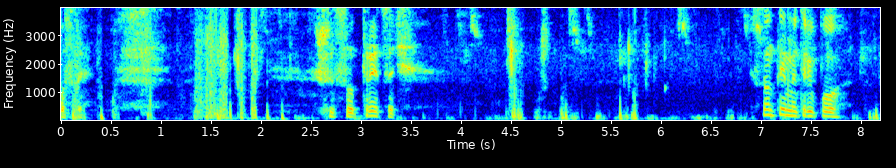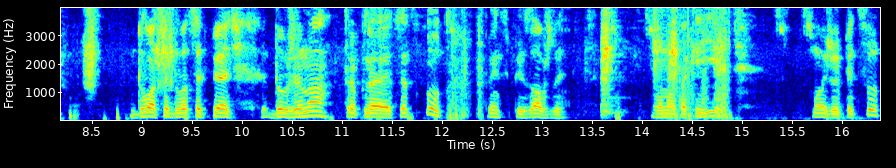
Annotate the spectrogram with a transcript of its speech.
Оси. 630 сантиметрів по 20-25 довжина трапляється. Ну, в принципі, завжди воно так і є. Майже 500.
